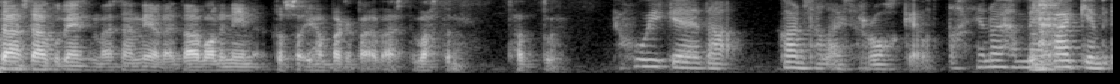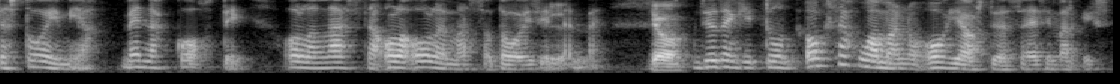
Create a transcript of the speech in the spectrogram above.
Tämä, tämä tuli ensimmäisenä mieleen. Tämä oli niin tuossa ihan pari päivää sitten vasta, niin sattui. Huikeeta kansalaisrohkeutta. Ja noihan meidän kaikkien pitäisi toimia, mennä kohti, olla läsnä, olla olemassa toisillemme. Joo. Mutta jotenkin tunt... onko sä huomannut ohjaustyössä esimerkiksi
